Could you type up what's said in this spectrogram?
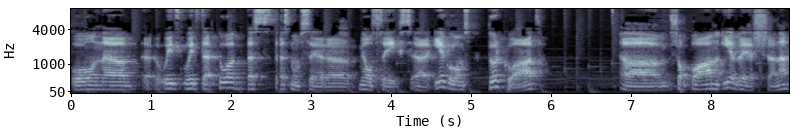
Un, uh, līdz, līdz ar to tas, tas mums ir uh, milzīgs uh, iegūms. Turklāt uh, šo plānu ieviešana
